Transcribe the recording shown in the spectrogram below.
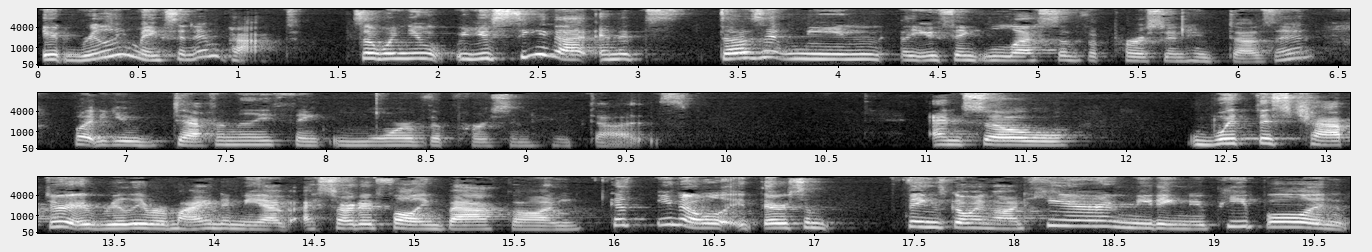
it really makes an impact. So when you you see that, and it doesn't mean that you think less of the person who doesn't, but you definitely think more of the person who does. And so with this chapter, it really reminded me of I started falling back on because you know there's some things going on here and meeting new people, and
